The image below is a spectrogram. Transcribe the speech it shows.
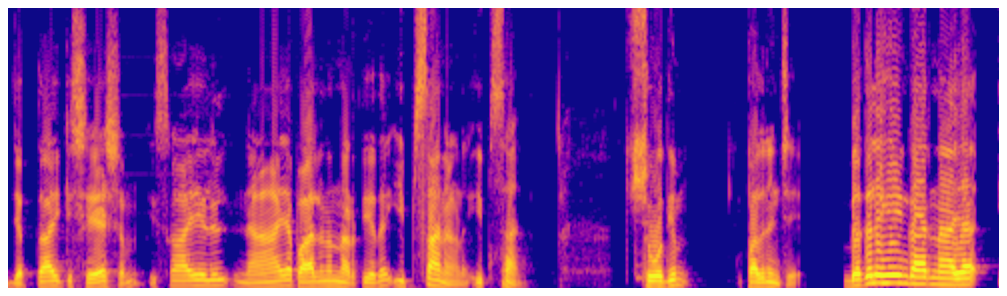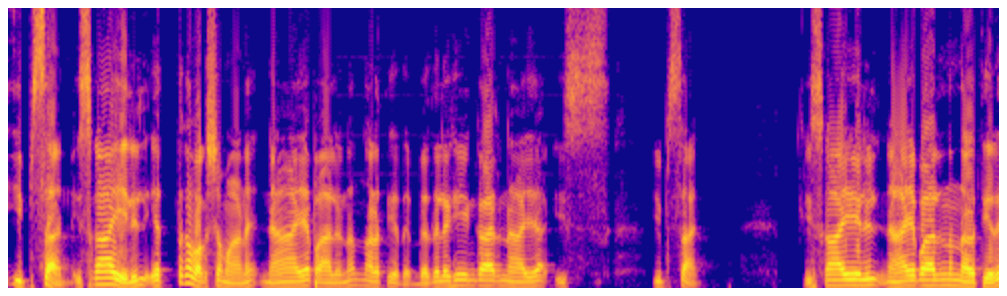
ജപ്തായിക്ക് ശേഷം ഇസ്രായേലിൽ ന്യായപാലനം നടത്തിയത് ഇബ്സാനാണ്. ഇബ്സാൻ. ചോദ്യം പതിനഞ്ച്. ബദലഹീംകാരനായ ഇബ്സാൻ ഇസ്രായേലിൽ എത്ര വർഷമാണ് ന്യായപാലനം നടത്തിയത്? ബദലഹീംകാരനായ ഇസ് ഇബ്സാൻ ഇസ്രായേലിൽ ന്യായപാലനം നടത്തിയത്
